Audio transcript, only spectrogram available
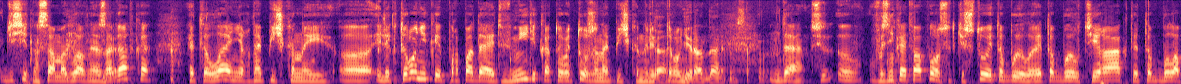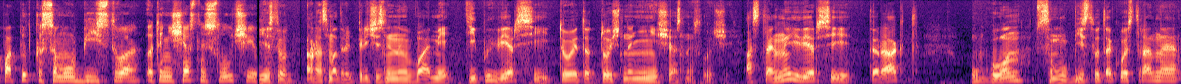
Действительно, самая главная загадка да. – это лайнер, напичканный э, электроникой, пропадает в мире, который тоже напичкан электроникой. Да, и радарами. Да. Э, возникает вопрос все-таки, что это было? Это был теракт, это была попытка самоубийства, это несчастный случай. Если вот рассматривать перечисленные вами типы версий, то это точно не несчастный случай. Остальные версии – теракт, угон, самоубийство такое странное.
